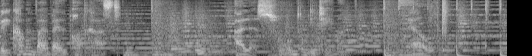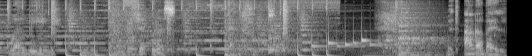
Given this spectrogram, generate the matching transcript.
Willkommen bei Bell Podcast. Alles rund um die Themen Health, Wellbeing, Fitness and Food. Mit Arabelle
